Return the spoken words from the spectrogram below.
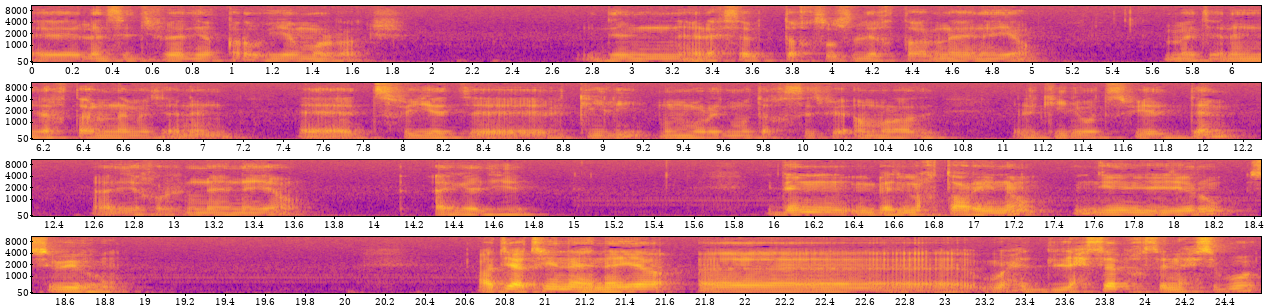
آه l'institut ف غادي نقراو هي مراكش اذا على حسب التخصص اللي اخترنا هنايا مثلا إلا اخترنا مثلا آه تصفية آه الكلي ممرض متخصص في أمراض الكلي وتصفية الدم غادي يخرج لنا هنايا أكادير. اذا من بعد ما اختارينا نديرو سويفون غادي يعطينا هنايا آه واحد الحساب خصنا نحسبوه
